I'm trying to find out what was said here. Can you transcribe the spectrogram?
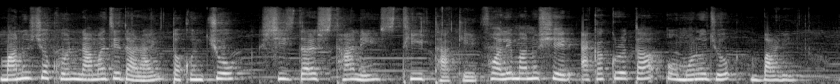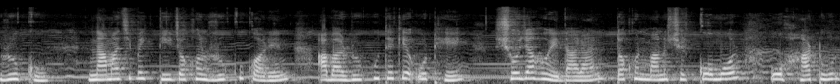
মানুষ যখন নামাজে দাঁড়ায়, তখন চোখ সিজদার স্থানে স্থির থাকে। ফলে মানুষের একাগ্রতা ও মনোযোগ বাড়ে। রুকু। নামাজি ব্যক্তি যখন রুকু করেন, আবার রুকু থেকে উঠে সোজা হয়ে দাঁড়ান, তখন মানুষের কোমর ও হাঁটুর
